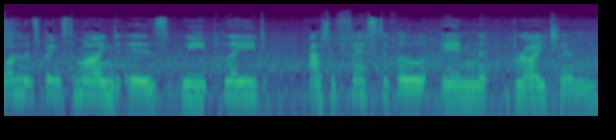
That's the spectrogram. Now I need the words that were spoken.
one that springs to mind is we played at a festival in Brighton.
